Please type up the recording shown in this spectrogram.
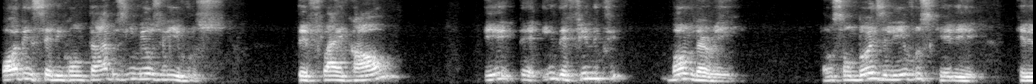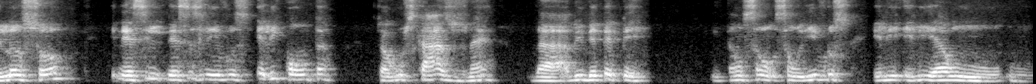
podem ser encontrados em meus livros The Flying Calm e The Indefinite Boundary. Então, são dois livros que ele, que ele lançou, e nesse, nesses livros ele conta de alguns casos né, da, do IBPP. Então, são, são livros, ele, ele é um, um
